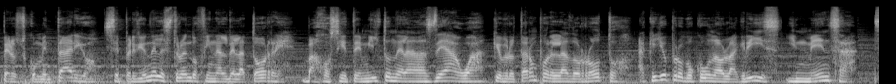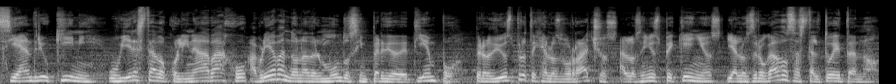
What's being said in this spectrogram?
pero su comentario se perdió en el estruendo final de la torre. Bajo 7000 toneladas de agua que brotaron por el lado roto, aquello provocó una ola gris, inmensa. Si Andrew Kinney hubiera estado colina abajo, habría abandonado el mundo sin pérdida de tiempo. Pero Dios protege a los borrachos, a los niños pequeños y a los drogados hasta el tuétano.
